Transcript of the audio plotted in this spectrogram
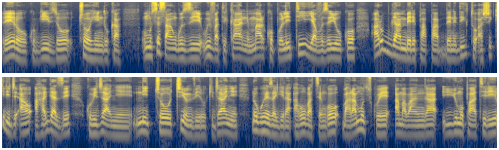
rero ku bw'ivyo cohinduka. Umusesanguzi w'i vatikani marco politi yavuze yuko ari ubwa mbere papa benedicto ashikirije aho ahagaze ku bijanye n'ico ciyumviro kijanye no guhezagira abubatse ngo baramutswe amabanga y'umupatiri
